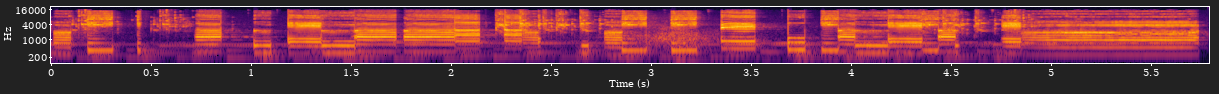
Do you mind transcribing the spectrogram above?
Thank you.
